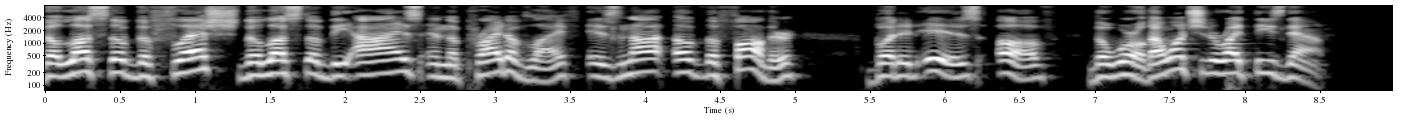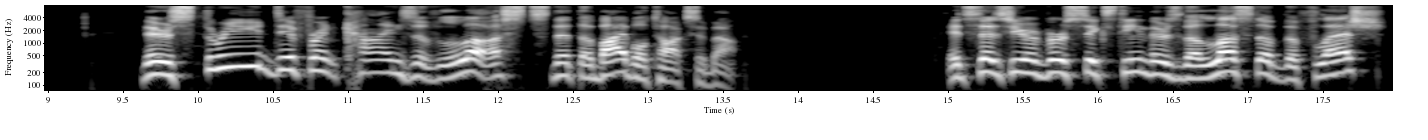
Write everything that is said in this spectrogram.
the lust of the flesh, the lust of the eyes, and the pride of life is not of the Father, but it is of the world. I want you to write these down. There's three different kinds of lusts that the Bible talks about. It says here in verse 16 there's the lust of the flesh,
